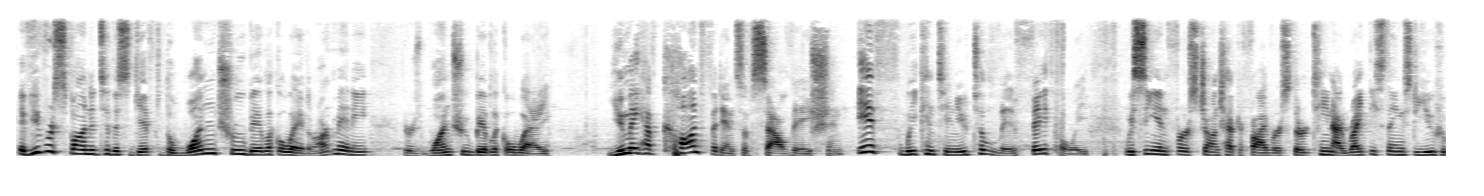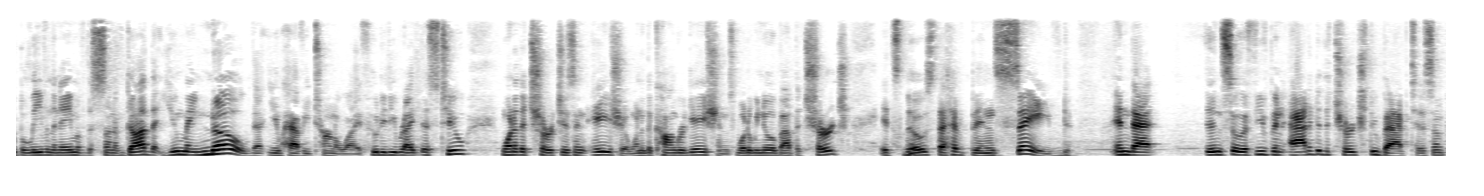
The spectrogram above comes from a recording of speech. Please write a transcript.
If you've responded to this gift the one true biblical way, there aren't many, there's one true biblical way, you may have confidence of salvation if we continue to live faithfully. We see in 1 John chapter 5 verse 13, I write these things to you who believe in the name of the Son of God that you may know that you have eternal life. Who did he write this to? One of the churches in Asia, one of the congregations. What do we know about the church? It's those that have been saved. And that and so if you've been added to the church through baptism,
